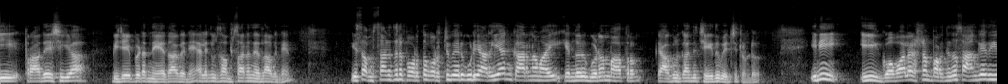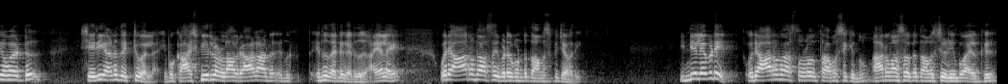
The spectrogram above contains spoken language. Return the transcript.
ഈ പ്രാദേശിക ബി ജെ പിയുടെ നേതാവിനെ അല്ലെങ്കിൽ സംസ്ഥാന നേതാവിനെ ഈ സംസ്ഥാനത്തിന് പുറത്ത് കുറച്ച് പേര് കൂടി അറിയാൻ കാരണമായി എന്നൊരു ഗുണം മാത്രം രാഹുൽ ഗാന്ധി ചെയ്തു വെച്ചിട്ടുണ്ട്. ഇനി ഈ ഗോപാലകൃഷ്ണൻ പറഞ്ഞത് സാങ്കേതികമായിട്ട് ശരിയാണ് തെറ്റുമല്ല. ഇപ്പോൾ കാശ്മീരിലുള്ള ഒരാളാണ് എന്ന് എന്ന് തന്നെ കരുതുക. അയാളെ ഒരു ആറ് മാസം ഇവിടെ കൊണ്ട് താമസിപ്പിച്ചാൽ മതി. ഇന്ത്യയിൽ എവിടെയും ഒരു ആറ് മാസത്തോളം താമസിക്കുന്നു. ആറ് മാസമൊക്കെ താമസിച്ച് കഴിയുമ്പോൾ അയാൾക്ക്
